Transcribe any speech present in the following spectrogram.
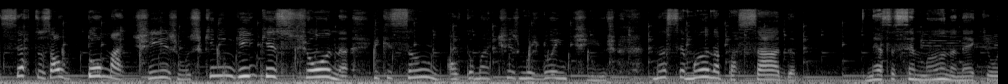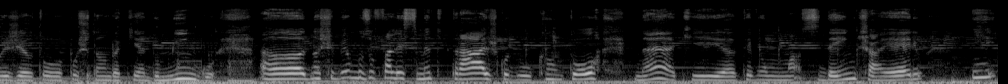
certos automatismos que ninguém questiona e que são automatismos doentios. Na semana passada, nessa semana, né, que hoje eu estou postando aqui é domingo, uh, nós tivemos o falecimento trágico do cantor, né, que uh, teve um acidente aéreo e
